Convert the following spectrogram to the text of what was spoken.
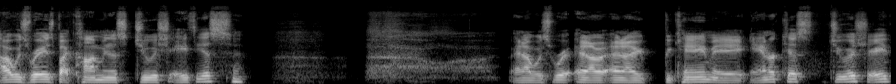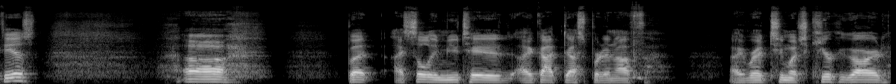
I was raised by communist Jewish atheists, and I was and I, and I became a anarchist Jewish atheist. Uh, but I slowly mutated. I got desperate enough. I read too much Kierkegaard.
